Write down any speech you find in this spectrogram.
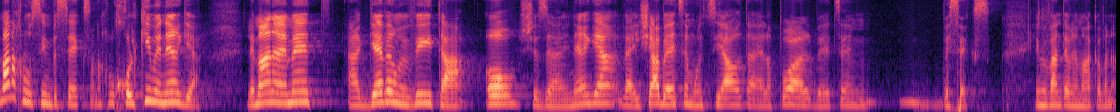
מה אנחנו עושים בסקס? אנחנו חולקים אנרגיה. למען האמת, הגבר מביא את האור, שזה האנרגיה, והאישה בעצם מוציאה אותה אל הפועל בעצם בסקס, אם הבנתם למה הכוונה.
